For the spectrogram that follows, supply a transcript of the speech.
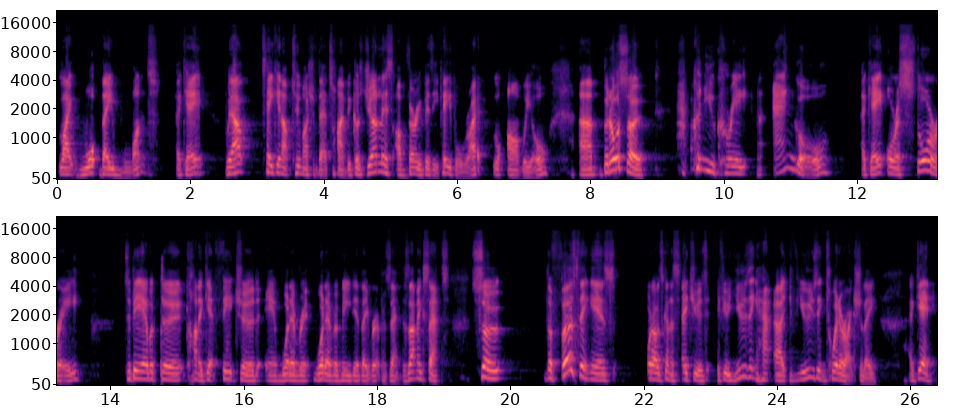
like what they want, okay, without taking up too much of their time? Because journalists are very busy people, right? Well, aren't we all? Um, but also, how can you create an angle, okay, or a story to be able to kind of get featured in whatever whatever media they represent. Does that make sense? So the first thing is what I was going to say to you is if you're using uh, if you're using Twitter actually, again,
